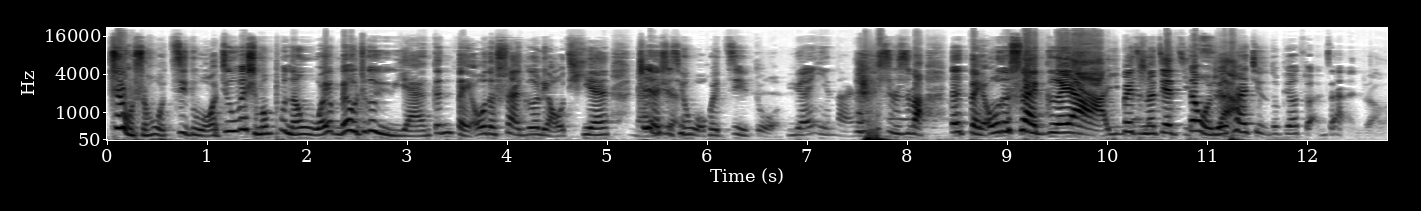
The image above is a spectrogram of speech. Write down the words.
这种时候我嫉妒我，就为什么不能？我又没有这个语言跟北欧的帅哥聊天，这件事情我会嫉妒，原因男人 是不是吧？但北欧的帅哥呀，一辈子能见几？但我觉得他的嫉妒都比较短暂，你知道吗？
